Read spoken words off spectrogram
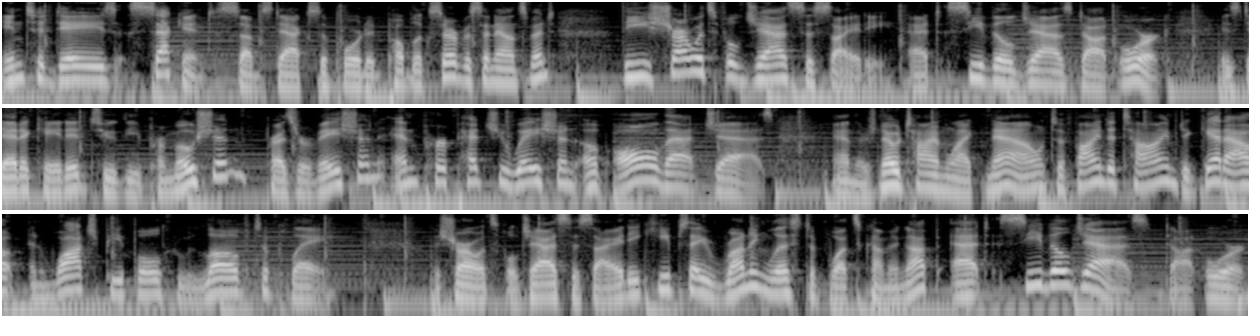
In today's second Substack supported public service announcement, the Charlottesville Jazz Society at cvillejazz.org is dedicated to the promotion, preservation, and perpetuation of all that jazz. And there's no time like now to find a time to get out and watch people who love to play. The Charlottesville Jazz Society keeps a running list of what's coming up at cvillejazz.org.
